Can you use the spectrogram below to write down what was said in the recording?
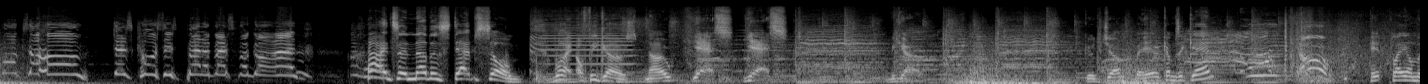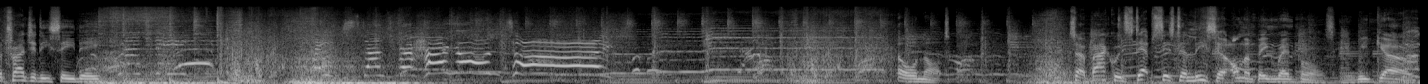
Box home! This course is better best forgotten. Ah, it's another step song. Right, off he goes. No, yes, yes. Here we go. Good jump, but here it comes again. Oh! Hit play on the tragedy CD. Or not. So back with stepsister Lisa on the big red balls. Here we go.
